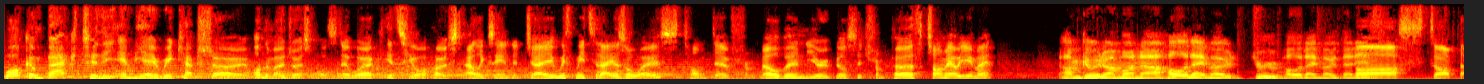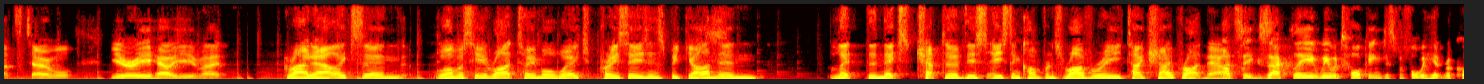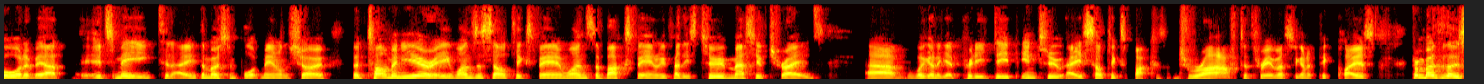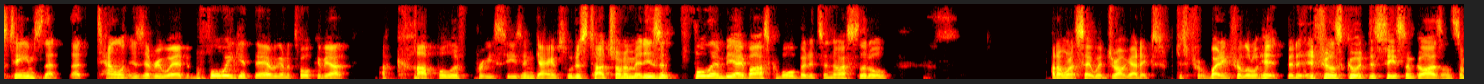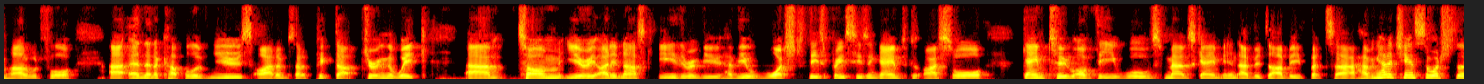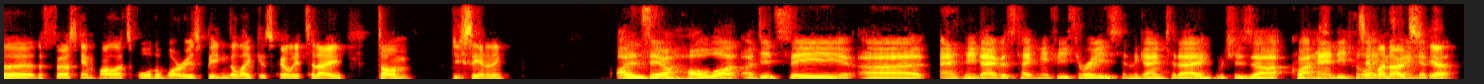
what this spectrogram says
Welcome back to the NBA Recap Show on the Mojo Sports Network. It's your host, Alexander Jay With me today, as always, Tom Dev from Melbourne, Juri Bilcich from Perth. Tom, how are you, mate? I'm good. I'm on uh, holiday mode. Jrue holiday mode, that is. Oh, stop. That's terrible. Yuri, how are you, mate? Great, Alex. And we're almost here, right? Two more weeks. Preseason's begun, and let the next chapter of this Eastern Conference rivalry take shape right now. That's exactly. We were talking just before we hit record about it's me today, the most important man on the show. But Tom and Juri, one's a Celtics fan, one's a Bucks fan. We've had these two massive trades. Um, we're going to get pretty deep into a Celtics Bucks draft. The three of us are going to pick players from both of those teams. That that talent is everywhere. But before we get there, we're going to talk about a couple of preseason games. We'll just touch on them. It isn't full NBA basketball, but it's a nice little I don't want to say we're drug addicts, just for waiting for a little hit, but it, feels good to see some guys on some hardwood floor. Uh, and then a couple of news items that I've picked up during the week. Um, Tom, Juri, I didn't ask either of you, have you watched these preseason games? Because I saw game two of the Wolves Mavs game in Abu Dhabi, but uh, having had a chance to watch the, the first game highlights or the Warriors beating the Lakers earlier today, Tom, did you see anything? I didn't see a whole lot. I did see uh, Anthony Davis taking a few threes in the game today, which is uh, quite handy for like my notes. Yeah. That.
